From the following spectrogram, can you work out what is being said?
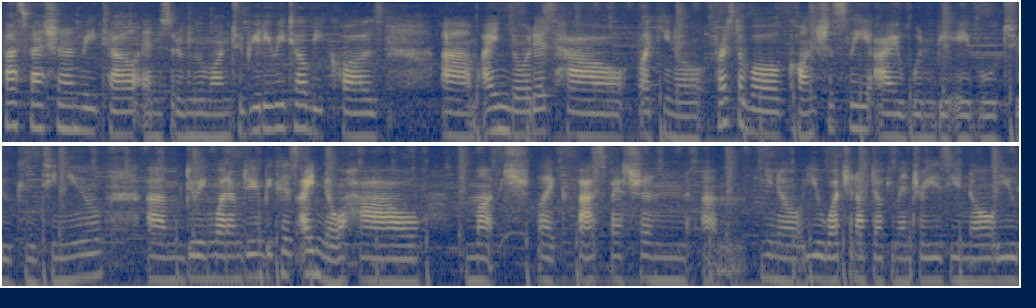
fast fashion retail and sort of move on to beauty retail because um, I notice how like you know first of all consciously I wouldn't be able to continue um, doing what I'm doing because I know how much like fast fashion um, you know you watch enough documentaries you know you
